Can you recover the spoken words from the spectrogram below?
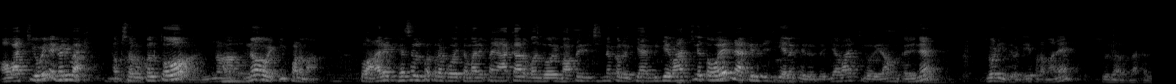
અવાચ્ય હોય ને ઘણી વાર? અક્ષર ઉકલતો ન. હોય ટિપ્પણમાં તો હારે ફેસલ પત્રક હોય, તમારી પાસે આકાર બંધ હોય, માપણી રીત નકલ હોય ક્યાંક બીજે વાંચ્યો તો હોય ને આટલી બધી જગ્યાએ લખેલું હોય તો જ્યાં વાંચ્યો હોય રાઉન્ડ કરીને જોડી દો, એ પ્રમાણે સુધારો દાખલ.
